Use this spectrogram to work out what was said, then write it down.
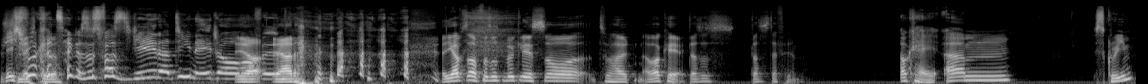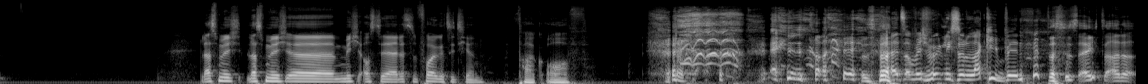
Ich wollte gerade sagen, das ist fast jeder Ja, Teenager-Horrorfilm. ja. ich habe es auch versucht, möglichst so zu halten. Aber okay, das ist, das ist der Film. Okay, ähm. Scream? Lass mich, lass mich, äh, mich aus der letzten Folge zitieren. Fuck off. Als ob ich wirklich so lucky bin. Das ist echt. Alter.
